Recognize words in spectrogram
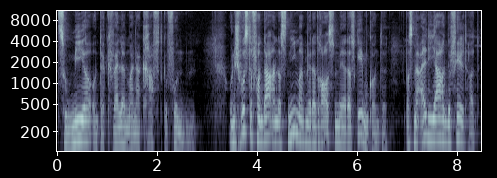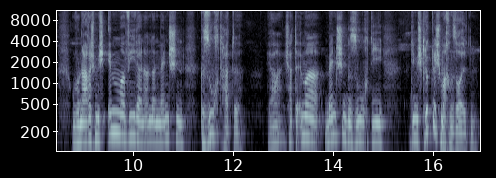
zu mir und der Quelle meiner Kraft gefunden. Und ich wusste von da an, dass niemand mir da draußen mehr das geben konnte was mir all die Jahre gefehlt hat und wonach ich mich immer wieder in anderen Menschen gesucht hatte. Ja, ich hatte immer Menschen gesucht, die, die mich glücklich machen sollten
